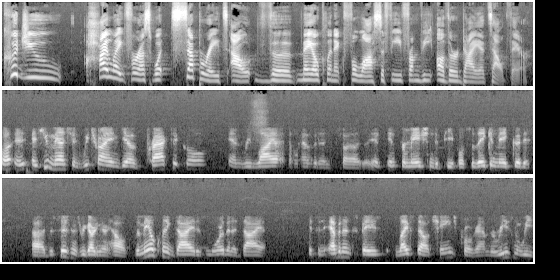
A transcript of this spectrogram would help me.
could you highlight for us what separates out the Mayo Clinic philosophy from the other diets out there? Well, as you mentioned, we try and give practical and reliable evidence, uh, information to people so they can make good uh, decisions regarding their health. The Mayo Clinic diet is more than a diet. It's an evidence-based lifestyle change program. The reason we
